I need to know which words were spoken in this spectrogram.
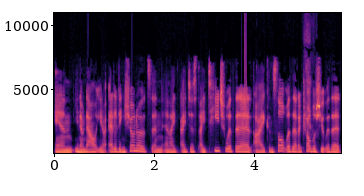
and, you know, now, you know, editing show notes and, and I, I just, I teach with it, I consult with it, I troubleshoot with it.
